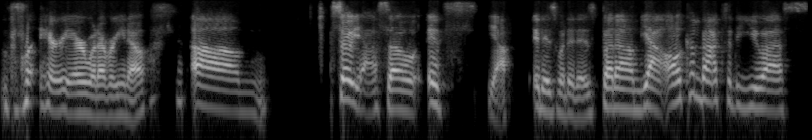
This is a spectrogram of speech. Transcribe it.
area or whatever you know? Um so yeah so it's yeah it is what it is. But um yeah i'll come back to the us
